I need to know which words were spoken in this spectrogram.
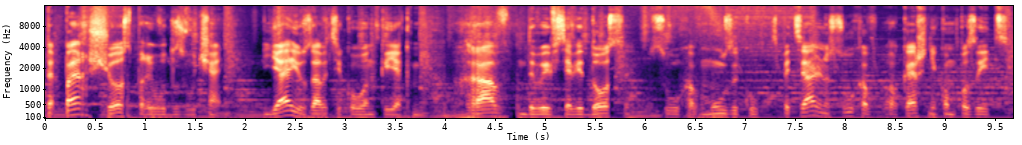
Тепер що з приводу звучання? Я юзав ці колонки як міг. Грав, дивився відоси, слухав музику, спеціально слухав рокешні композиції,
